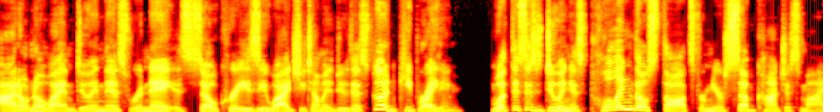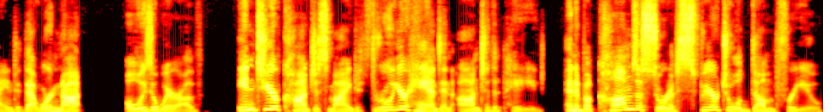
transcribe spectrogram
I don't know why I'm doing this, Renee is so crazy. Why'd she tell me to do this? Good, keep writing. What this is doing is pulling those thoughts from your subconscious mind that we're not always aware of into your conscious mind through your hand and onto the page. And it becomes a sort of spiritual dump for you,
